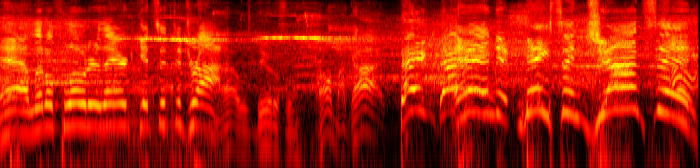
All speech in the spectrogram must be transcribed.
Yeah, a little floater there gets it to drop. That was beautiful. Oh my God. Bang, bang! And Mason Johnson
